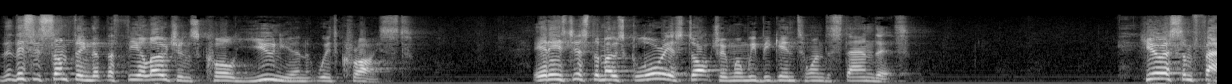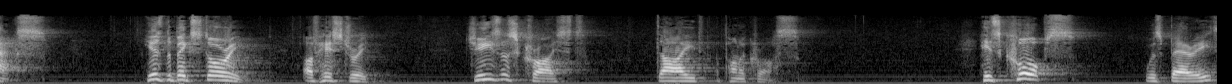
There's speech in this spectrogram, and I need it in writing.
This is something that the theologians call union with Christ. It is just the most glorious doctrine when we begin to understand it. Here are some facts. Here's the big story of history Jesus Christ died upon a cross. His corpse was buried,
